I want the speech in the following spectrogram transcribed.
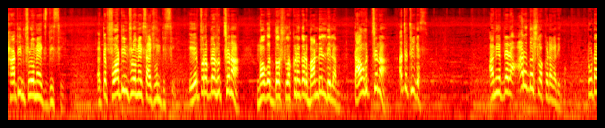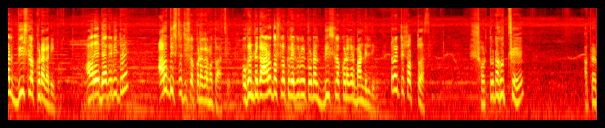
থার্টিন প্রো ম্যাক্স দিছি একটা ফোরটিন প্রো ম্যাক্স আইফোন দিছি। এরপর আপনার হচ্ছে না নগদ দশ লক্ষ টাকার বান্ডেল দিলাম তাও হচ্ছে না? আচ্ছা ঠিক আছে। আমি আপনার আরও দশ লক্ষ টাকা দিব। টোটাল বিশ লক্ষ টাকা দিব। আমার এই ব্যাগের ভিতরে আরও বিশ পঁচিশ লক্ষ টাকার মতো আছে। ওখান থেকে আরও দশ লক্ষ বের করে টোটাল বিশ লক্ষ টাকার বান্ডেল দিব। তবে একটা শর্ত আছে। শর্তটা হচ্ছে আপনার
